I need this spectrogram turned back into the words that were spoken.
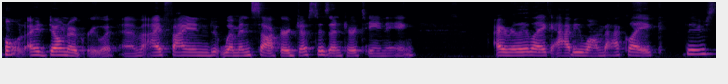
don't I don't agree with him. I find women's soccer just as entertaining. I really like Abby Wambach. Like there's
